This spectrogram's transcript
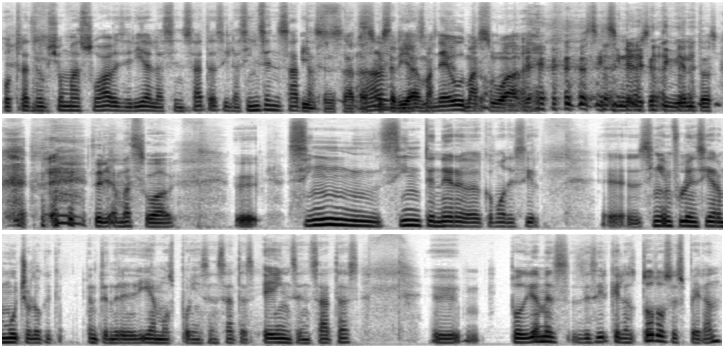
Otra traducción más suave sería las sensatas y las insensatas. Insensatas, Ah, que sería más, suave, sin, sin sentimientos. sería más suave. Eh, sin, sin tener, eh, ¿cómo decir? Eh, sin influenciar mucho lo que entenderíamos por insensatas e insensatas, eh, podríamos decir que las- todos esperan,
